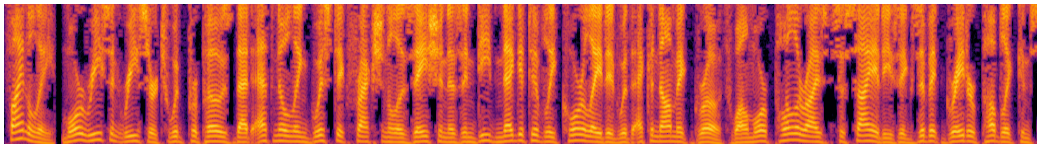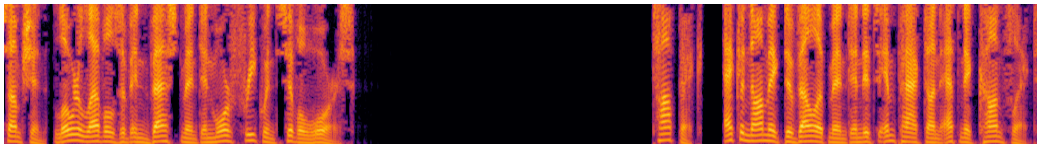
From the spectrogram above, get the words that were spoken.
Finally, more recent research would propose that ethno-linguistic fractionalization is indeed negatively correlated with economic growth while more polarized societies exhibit greater public consumption, lower levels of investment and more frequent civil wars. Economic development and its impact on ethnic conflict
